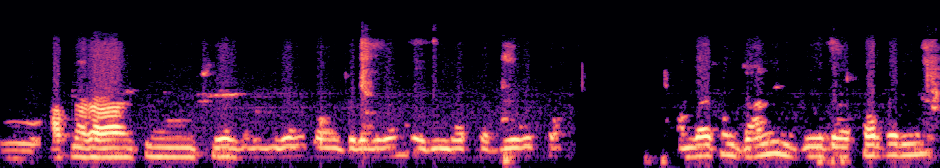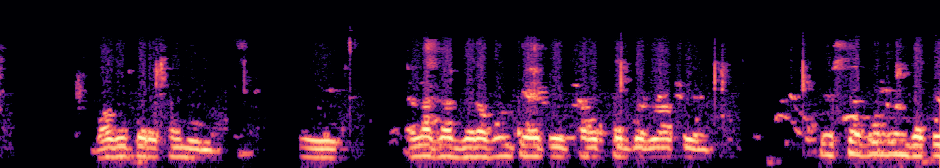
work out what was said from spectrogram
তো আপনারা এই দিন গেছে আমরা এখন জানি যে এটা সরকারি ভাবে করা সম্ভব না এলাকার যারা পঞ্চায়েতের সরকাররা আছেন চেষ্টা করবেন যাতে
